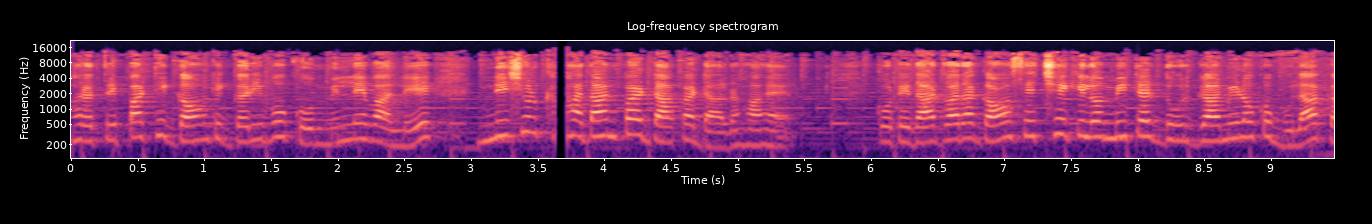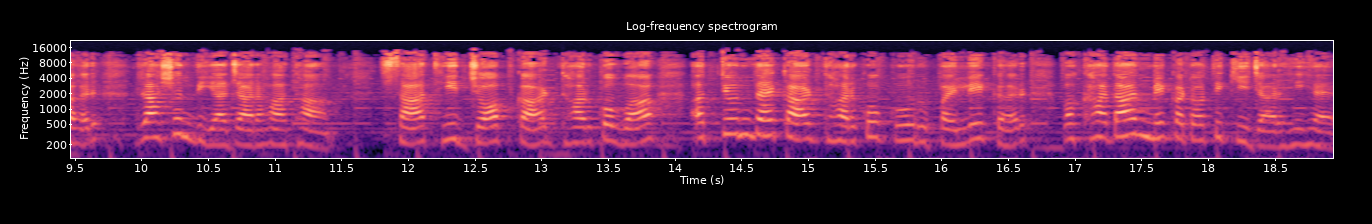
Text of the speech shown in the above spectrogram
भरत त्रिपाठी गाँव के गरीबों को मिलने वाले निशुल्क खादान पर डाका डाल रहा है। कोटेदार द्वारा गाँव से 6 किलोमीटर दूर ग्रामीणों को बुलाकर राशन दिया जा रहा था। साथ ही जॉब कार्ड धारकों व अत्युदय कार्ड धारकों को रुपए लेकर व खादान में कटौती की जा रही है।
